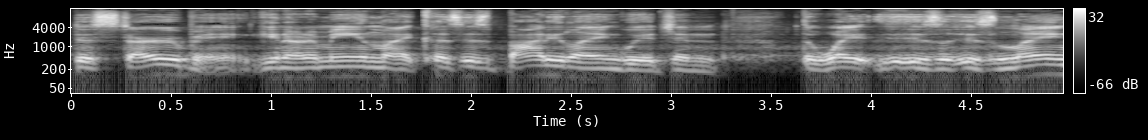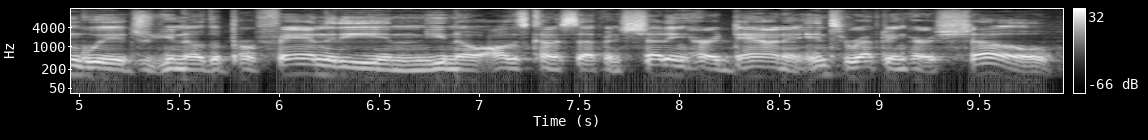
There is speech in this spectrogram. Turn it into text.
disturbing. You know what I mean? Like, cause his body language and the way his his language, you know, the profanity and you know all this kind of stuff, and shutting her down and interrupting her show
